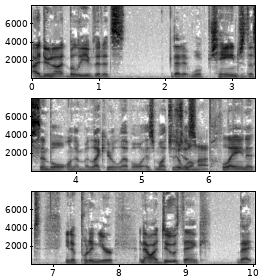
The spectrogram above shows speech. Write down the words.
I do not believe that it's that it will change the cymbal on a molecular level as much as It just playing it. You know, putting your. Now, I do think that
